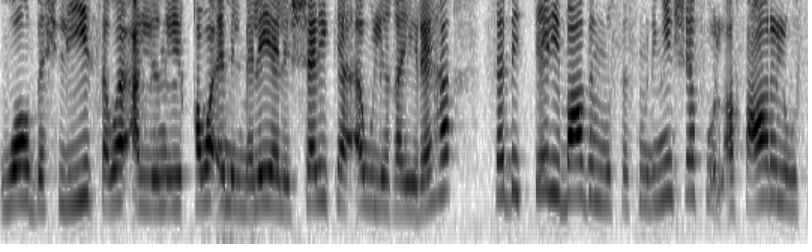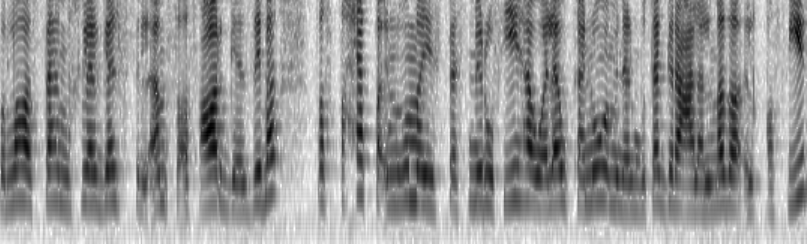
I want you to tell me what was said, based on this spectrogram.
واضح ليه سواء للقوائم المالية للشركة أو لغيرها. فبالتالي بعض المستثمرين شافوا الأسعار اللي وصل لها السهم خلال جلسة الأمس أسعار جاذبة تستحق إن هم يستثمروا فيها ولو كنوع من المتاجره على المدى القصير.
